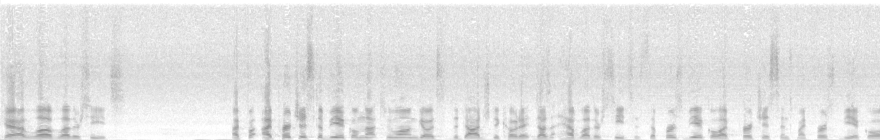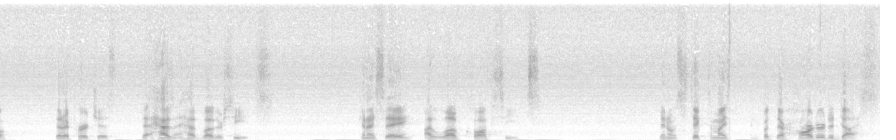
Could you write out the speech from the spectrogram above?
Okay, I love leather seats. I, I purchased a vehicle not too long ago. It's the Dodge Dakota. It doesn't have leather seats. It's the first vehicle I've purchased since my first vehicle that I purchased that hasn't had leather seats. Can I say? I love cloth seats. They don't stick to my but they're harder to dust.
